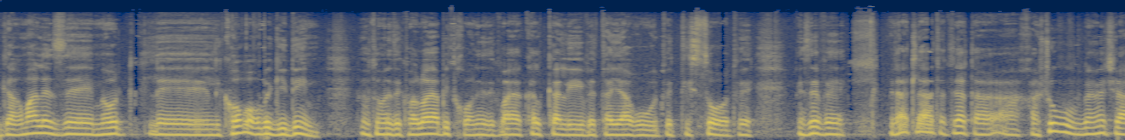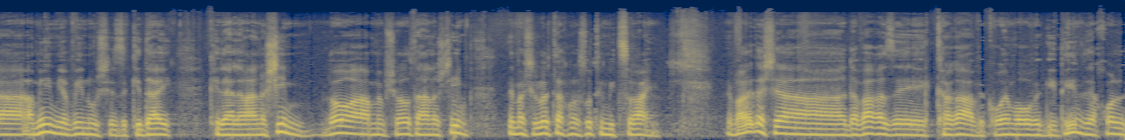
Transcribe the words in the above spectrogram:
גרמה לזה מאוד לקרום עור וגידים. זאת אומרת, זה כבר לא היה ביטחוני, זה כבר היה כלכלי ותיירות וטיסות ו- וזה, ו- ולאט לאט, את יודעת, החשוב הוא באמת שהעמים יבינו שזה כדאי, כדאי לאנשים, לא הממשלות, האנשים, זה מה שלא הצלחנו לעשות עם מצרים. וברגע שהדבר הזה קרה וקורם עור וגידים, זה יכול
